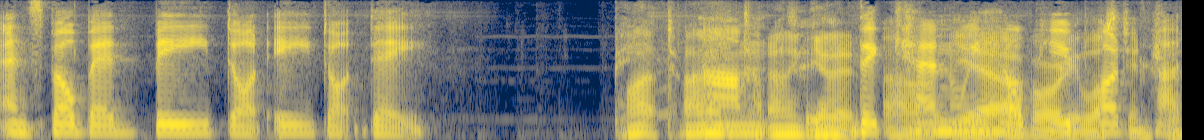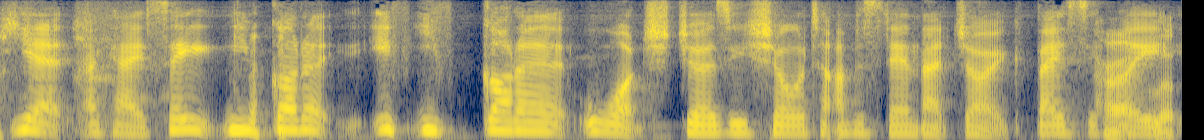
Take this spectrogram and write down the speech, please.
and spell bed B dot E dot D. What? I don't, I don't get it. The Oh, Can We yeah, Help I've You podcast. interest. Yeah, okay. See, you've got to if you've got to watch Jersey Shore to understand that joke. Basically, right, look,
